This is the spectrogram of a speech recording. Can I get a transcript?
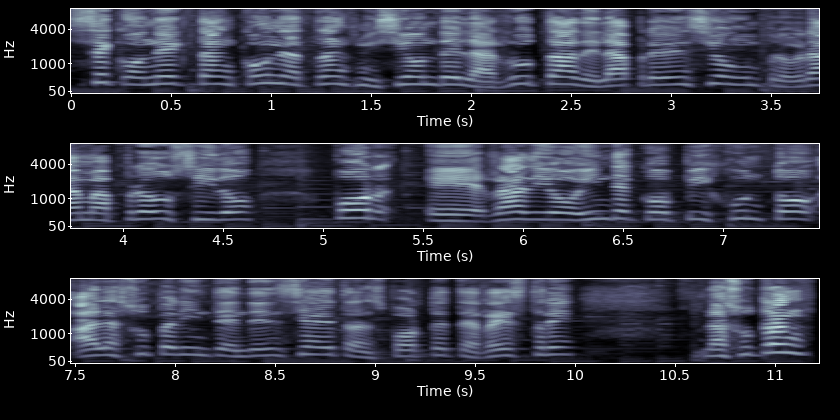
se conectan con la transmisión de la Ruta de la Prevención, un programa producido por eh, Radio Indecopi junto a la Superintendencia de Transporte Terrestre, la Sutran.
